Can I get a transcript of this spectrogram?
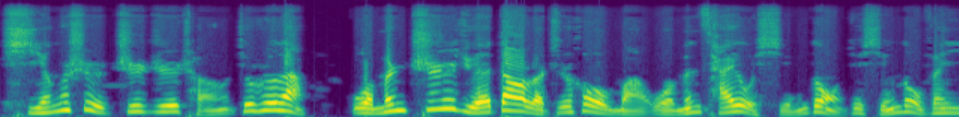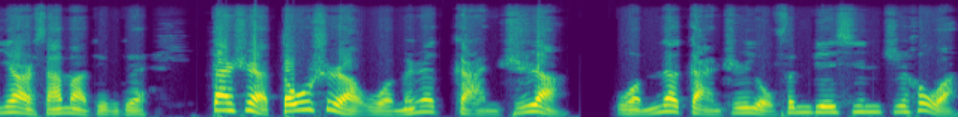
行是知之成。就是说呢，我们知觉到了之后嘛，我们才有行动。就行动分一二三嘛，对不对？但是啊，都是啊，我们的感知啊，我们的感知有分别心之后啊。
